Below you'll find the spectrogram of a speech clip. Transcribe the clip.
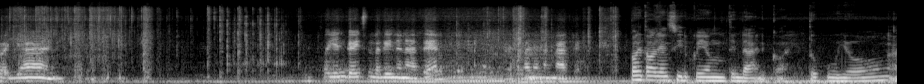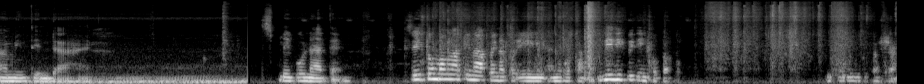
So, ayan. Ayan guys, nalagay na natin. Ano lang natin. Pakita ko lang silip ko yung tindahan ko. Ito po yung aming tindahan. Display po natin. So, itong mga tinapay na to, eh, ano ko pa, nililiquidin ko pa po. Liquidin ko pa siya.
